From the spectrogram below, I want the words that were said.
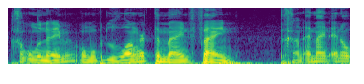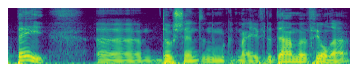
gaan ondernemen om op het lange termijn fijn te gaan? En mijn NLP uh, docenten, noem ik het maar even, de dame Vilna,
